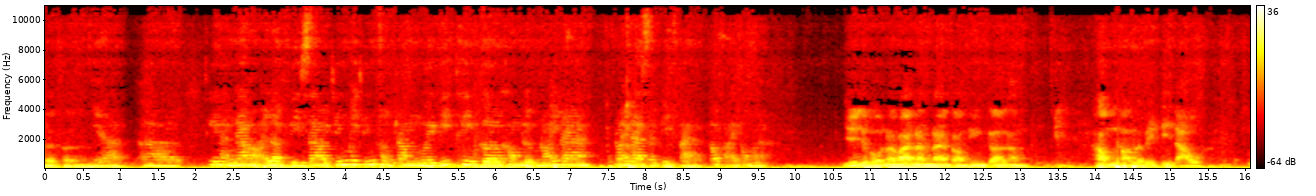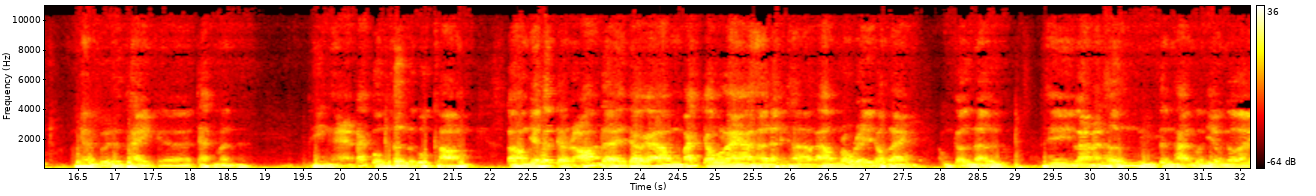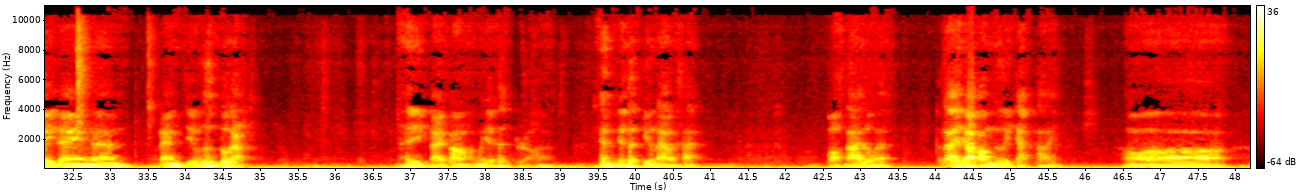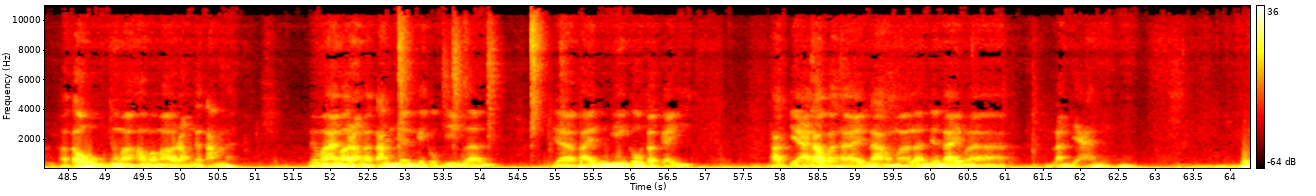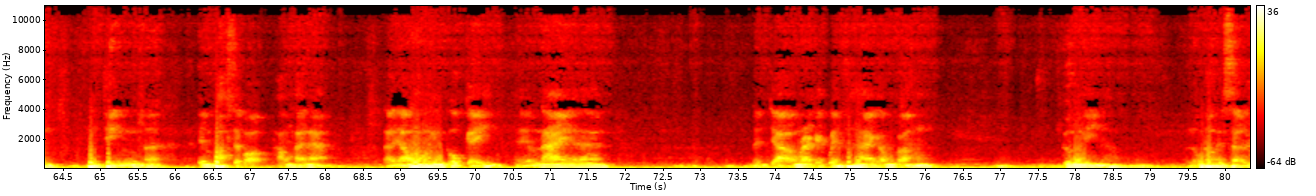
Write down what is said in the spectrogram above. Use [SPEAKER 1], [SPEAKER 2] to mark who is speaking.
[SPEAKER 1] nữa thử
[SPEAKER 2] Dạ, à, Hằng Nga hỏi là vì sao 99% người biết thiên cơ không được nói ra, nói ra sẽ bị phạt, có phải không ạ?
[SPEAKER 1] Vậy sư phụ nói ba năm nay còn thiên cơ không? Không nói mới bị trí đầu. Nhưng bữa đức thầy uh, trách mình Thiên hạ các bồn thư là của con. Con không giải thích cho rõ Để cho cái ông bác châu la Để cho cái ông râu rì đâu lan Ông cự nữ thì làm ảnh hưởng tinh thần của nhiều người Đang ờ, đang chiều hướng tu tập Thì tại con không có giải thích rõ. Mình giải thích kiểu nào ta bỏ tay luôn á. Đó là do con người chắc thôi. Họ, họ tu nhưng mà không có mở rộng cái tâm á. Nếu mà ai mở rộng cái tâm nhìn cái cục diện lớn và phải nghiên cứu thật kỹ thật giả đâu có thể nào mà lên trên đây mà làm giả chuyện ờ, impossible, không thể nào. Tại vì ông không nghiên cứu kỹ. Thì hôm nay ờ, để chờ ông ra cái clip thứ hai ông còn cương gì nữa. Lúc đó mới xử.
